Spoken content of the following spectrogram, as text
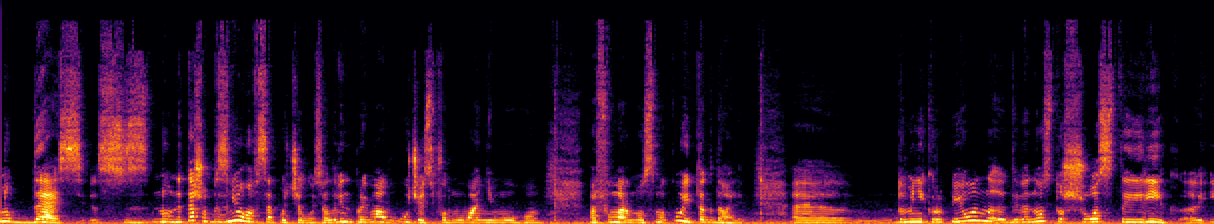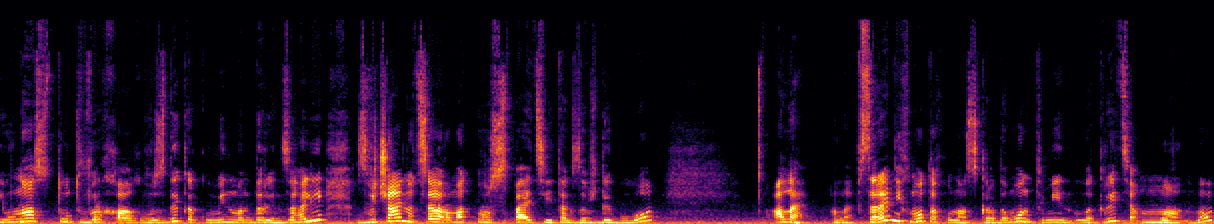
Ну, десь, ну не те, щоб з нього все почалося, але він приймав участь в формуванні мого парфумерного смаку і так далі. Е, Домінік Ропіон, 96-й рік. Е, І у нас тут в верхах гвоздика, кумін, мандарин. Взагалі, звичайно, це аромат про спеції, так завжди було. Але, але в середніх нотах у нас кардамон, тмін, лакриця, манго,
